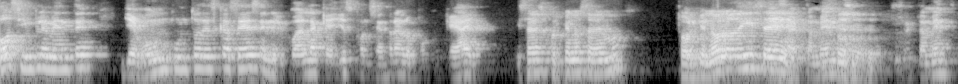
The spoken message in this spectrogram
o simplemente llegó un punto de escasez en el cual aquellos concentran lo poco que hay. ¿Y sabes por qué no sabemos? Porque no lo dice. Exactamente, exactamente.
